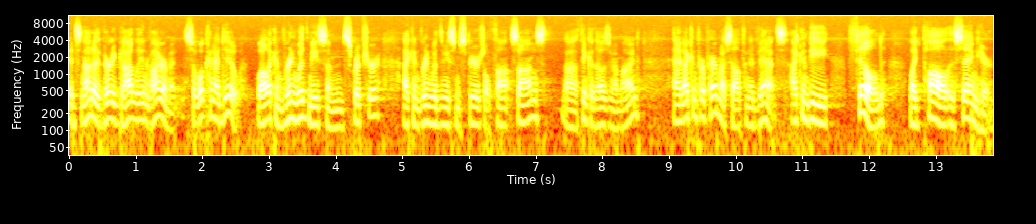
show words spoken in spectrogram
it's not a very godly environment. So what can I do? Well, I can bring with me some scripture. I can bring with me some spiritual th- songs. Uh, think of those in my mind. And I can prepare myself in advance. I can be filled like Paul is saying here.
